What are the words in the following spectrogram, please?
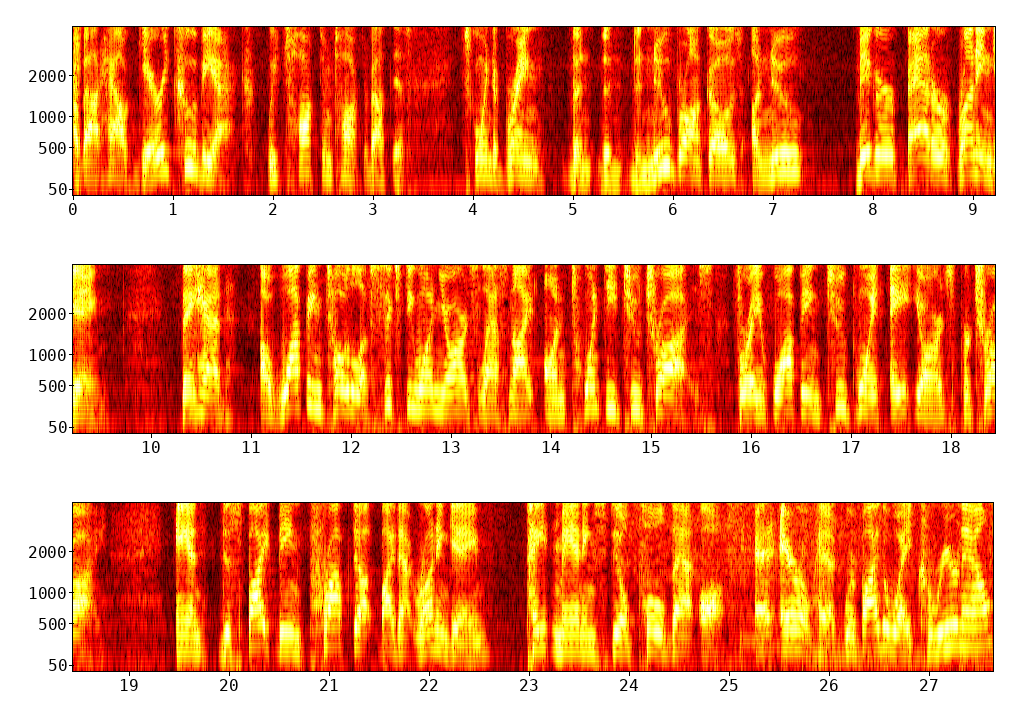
about how Gary Kubiak, we talked and talked about this, it's going to bring the, the, the new Broncos a new, bigger, badder running game. They had a whopping total of 61 yards last night on 22 tries for a whopping 2.8 yards per try. And despite being propped up by that running game, Peyton Manning still pulled that off at Arrowhead, where, by the way, career now,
